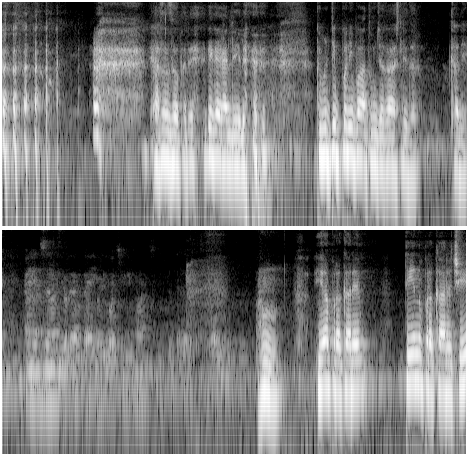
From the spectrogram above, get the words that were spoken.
असंच होतं रे. ते काय खाली लिहिलं तुम्ही टिप्पणी पहा तुमच्या काय असली तर खाली. या प्रकारे तीन प्रकारची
